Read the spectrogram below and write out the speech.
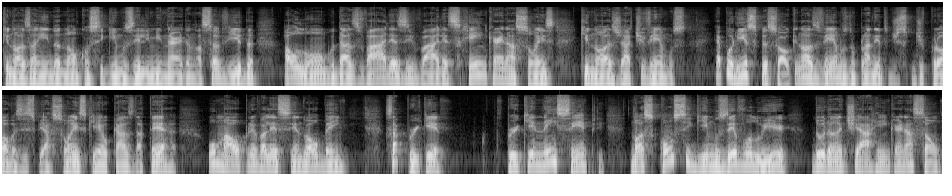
que nós ainda não conseguimos eliminar da nossa vida ao longo das várias e várias reencarnações que nós já tivemos. É por isso, pessoal, que nós vemos no planeta de, de provas e expiações, que é o caso da Terra, o mal prevalecendo ao bem. Sabe por quê? Porque nem sempre nós conseguimos evoluir durante a reencarnação.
